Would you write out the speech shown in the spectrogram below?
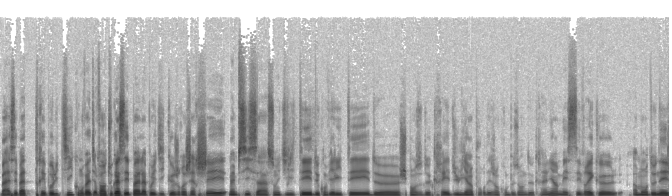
Bah, c'est pas très politique, on va dire. Enfin, en tout cas, c'est pas la politique que je recherchais, même si ça a son utilité de convivialité, et de, je pense, de créer du lien pour des gens qui ont besoin de créer un lien. Mais c'est vrai que à un moment donné,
